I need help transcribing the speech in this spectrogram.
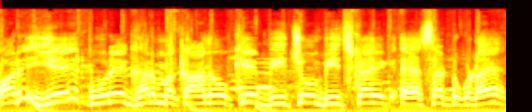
और ये पूरे घर मकानों के बीचों बीच का एक ऐसा टुकड़ा है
